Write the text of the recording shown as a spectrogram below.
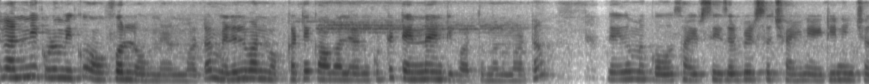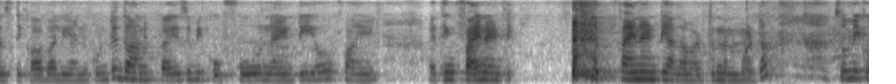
ఇవన్నీ కూడా మీకు ఆఫర్లో ఉన్నాయన్నమాట. మిడిల్ వన్ ఒక్కటే కావాలి అనుకుంటే టెన్ నైంటీ పడుతుంది అనమాట లేదు మాకు సైడ్ సీజర్ బిడ్స్ చైన్ ఎయిటీన్ ఇంచెస్ది కావాలి అనుకుంటే దాని ప్రైస్ మీకు four ninety five I think five ninety five ninety అలా పడుతుంది అనమాట సో మీకు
